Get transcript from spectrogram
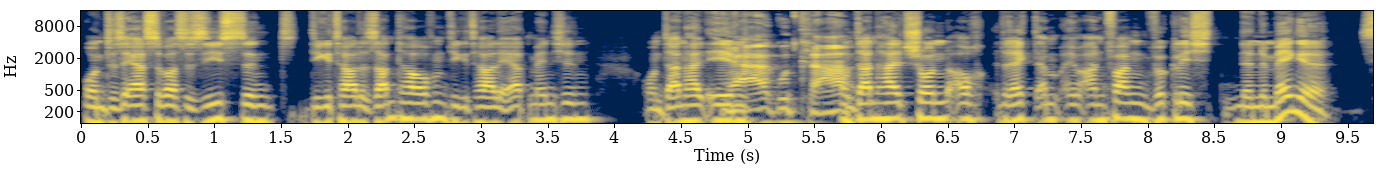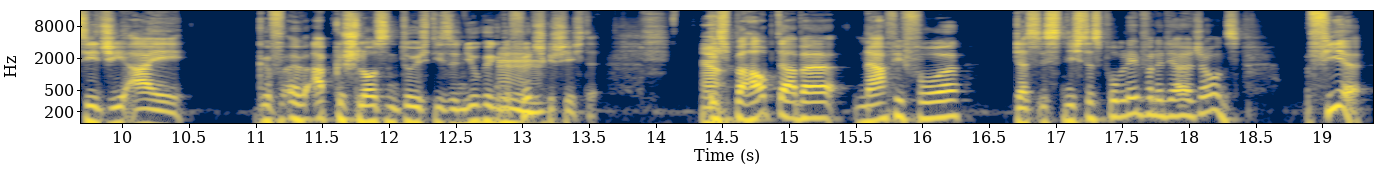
Und das erste, was du siehst, sind digitale Sandhaufen, digitale Erdmännchen und dann halt eben Ja, gut, klar. und dann halt schon auch direkt am, am Anfang wirklich eine, eine Menge CGI äh, abgeschlossen durch diese Nuking the Mhm. Fridge Geschichte. Ja. Ich behaupte aber nach wie vor, das ist nicht das Problem von Indiana Jones. Vier.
